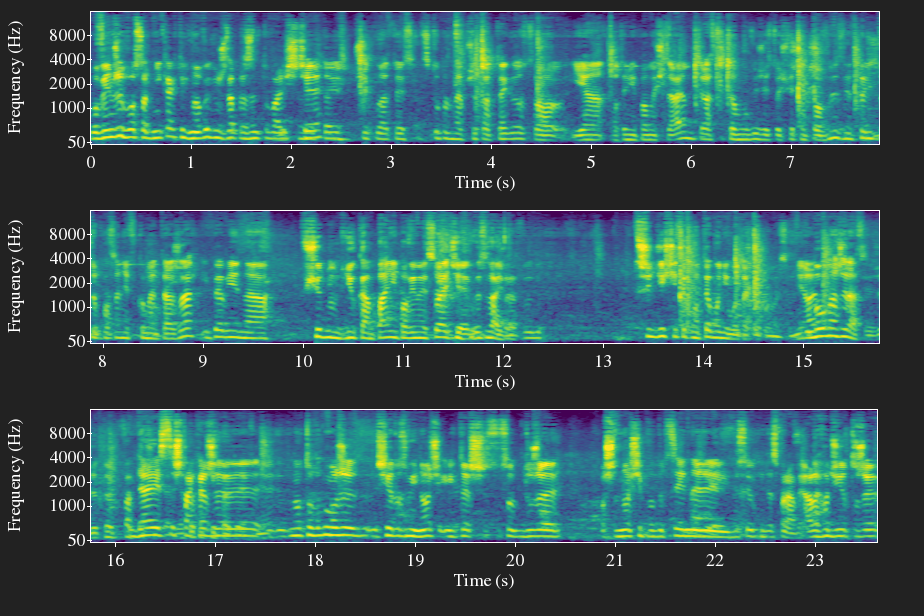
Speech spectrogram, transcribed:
Bo wiem, że w osadnikach tych nowych już zaprezentowaliście... To jest przykład, to jest 100% przykład tego, co ja o tym nie pomyślałem. Teraz ty to mówisz, że jest to świetny pomysł, więc pewnie to powstanie w komentarzach i pewnie na w siódmym dniu kampanii powiemy, słuchajcie, wysłuchajcie, 30 sekund temu nie było takiego pomysłu, nie? Ale Bo- masz rację, że to faktycznie Idea jest tak, też jako taka, taki że nie? no to może się rozwinąć i też są duże oszczędności produkcyjne i wysyłki te sprawy, ale chodzi o to, że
